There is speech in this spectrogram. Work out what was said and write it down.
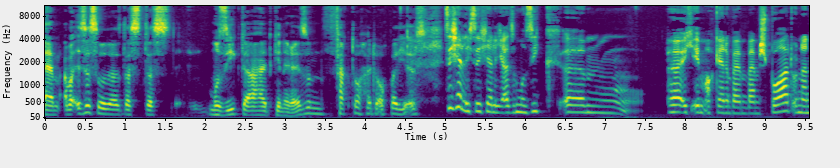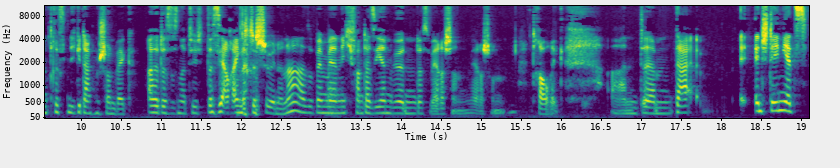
ähm, aber ist es so, dass, dass Musik da halt generell so ein Faktor halt auch bei dir ist? Sicherlich, sicherlich. Also Musik ähm, höre ich eben auch gerne beim, beim Sport und dann driften die Gedanken schon weg. Also das ist natürlich, das ist ja auch eigentlich das Schöne, ne? Also wenn wir nicht fantasieren würden, das wäre schon, wäre schon traurig. Und ähm, da entstehen jetzt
